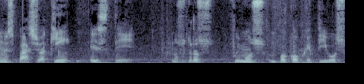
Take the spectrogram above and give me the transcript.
un espacio aquí este nosotros fuimos un poco objetivos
